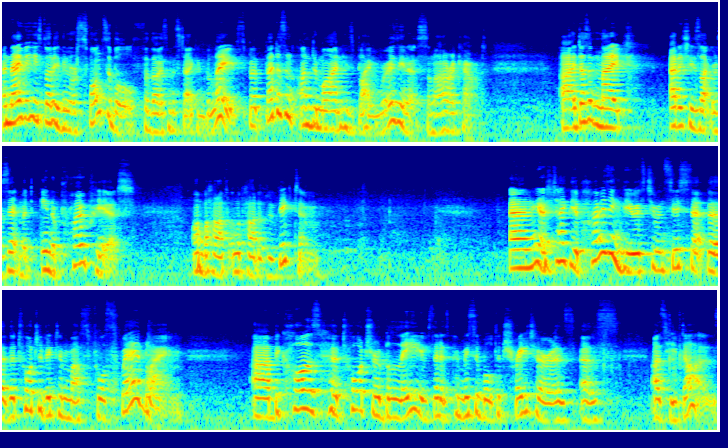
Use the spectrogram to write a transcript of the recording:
and maybe he's not even responsible for those mistaken beliefs, but that doesn't undermine his blameworthiness on our account. Uh, it doesn't make attitudes like resentment inappropriate on behalf on the part of the victim. And you know, to take the opposing view is to insist that the, the torture victim must forswear blame uh, because her torturer believes that it's permissible to treat her as, as, as he does.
